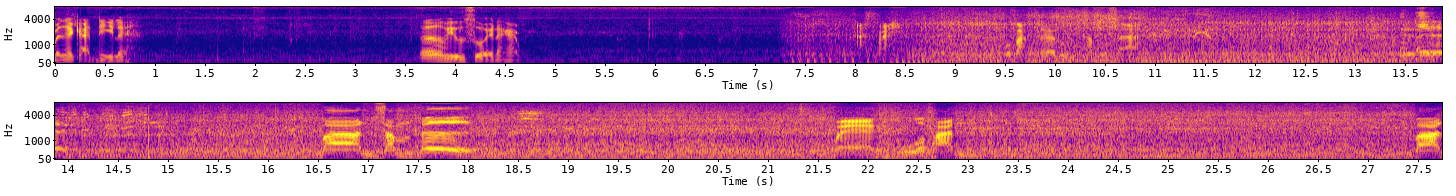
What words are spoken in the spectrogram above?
บรรยากาศดีเลย เออวิวสวยนะครับอะไปกบักแล้วลุงทำจะซาเออบ้านซัมเตอร์แขวงหัวพัน บ้าน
